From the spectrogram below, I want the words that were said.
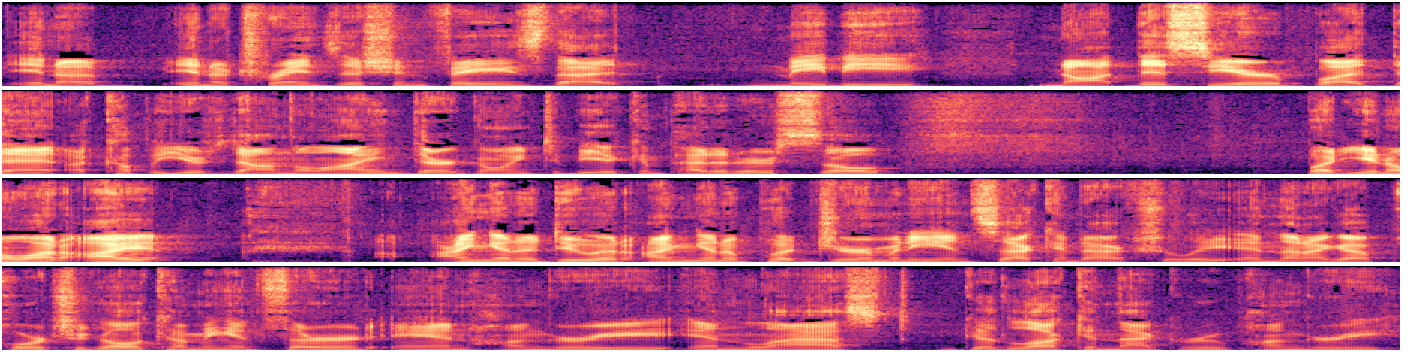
in a in a transition phase that maybe not this year, but then a couple years down the line they're going to be a competitor. So, but you know what? I I'm gonna do it. I'm gonna put Germany in second actually, and then I got Portugal coming in third and Hungary in last. Good luck in that group, Hungary.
